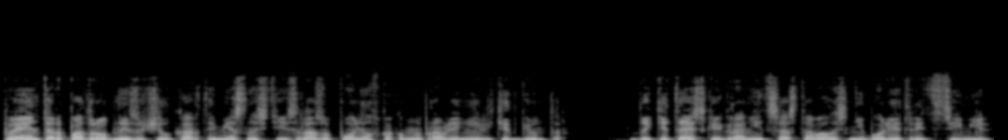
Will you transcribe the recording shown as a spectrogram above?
Пейнтер подробно изучил карты местности и сразу понял, в каком направлении летит Гюнтер. До китайской границы оставалось не более 30 миль.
